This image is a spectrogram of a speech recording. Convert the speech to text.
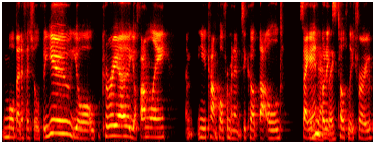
more beneficial for you, your career, your family. Um, you can't pour from an empty cup. That old saying, exactly. but it's totally true.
